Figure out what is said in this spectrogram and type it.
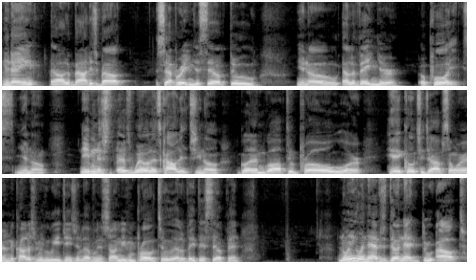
it ain't all about it's about separating yourself through, you know, elevating your employees, you know. Even as as well as college, you know, go them go up to pro or head coaching job somewhere in the college with Luigi level and some even pro to elevate themselves and New England has done that throughout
